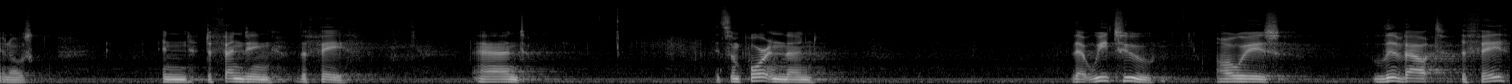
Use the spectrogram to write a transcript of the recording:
you know, in defending the faith. And it's important then that we too always live out the faith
